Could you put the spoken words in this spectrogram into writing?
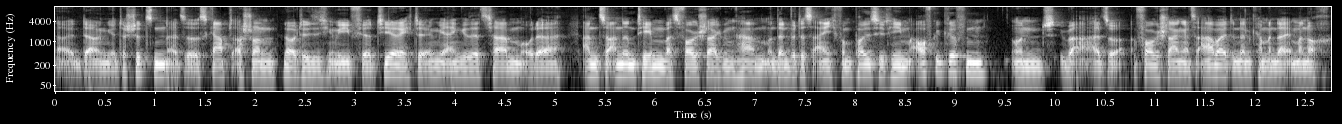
äh, da irgendwie unterstützen. Also es gab auch schon Leute, die sich irgendwie für Tierrechte irgendwie eingesetzt haben oder an zu anderen Themen was vorgeschlagen haben und dann wird das eigentlich vom Policy-Team aufgegriffen und über, also vorgeschlagen als Arbeit und dann kann man da immer noch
